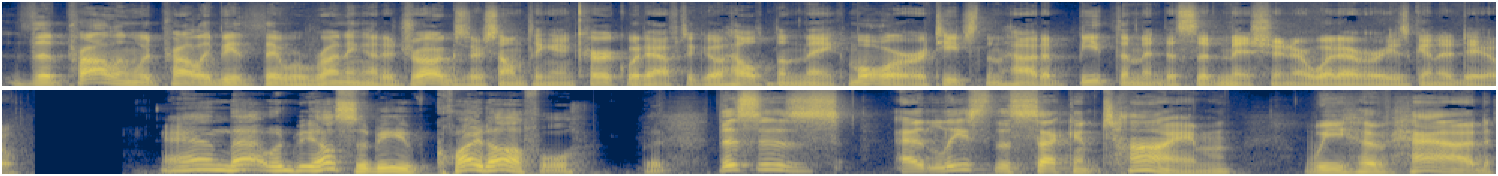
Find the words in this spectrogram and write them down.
the problem would probably be that they were running out of drugs or something, and Kirk would have to go help them make more or teach them how to beat them into submission or whatever he's going to do. and that would be also be quite awful. But This is at least the second time we have had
